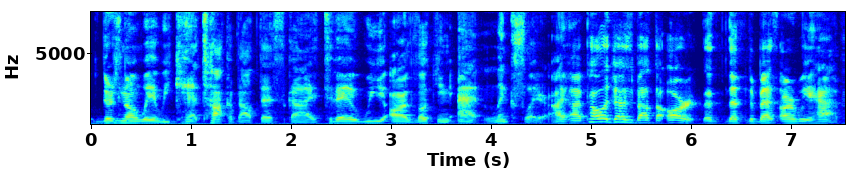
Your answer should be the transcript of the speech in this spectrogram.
there's no way we can't talk about this guy. Today we are looking at Link Slayer. I, I apologize about the art, that, that's the best art we have.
